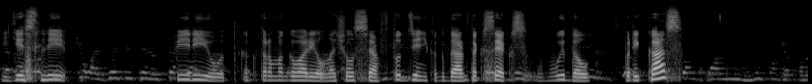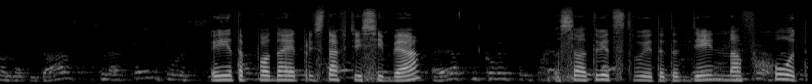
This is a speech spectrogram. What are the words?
если период, о котором я говорил, начался в тот день, когда Артаксекс выдал приказ, и это попадает, представьте себя, соответствует этот день на вход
